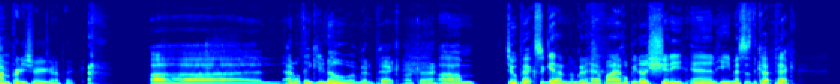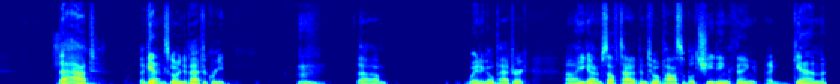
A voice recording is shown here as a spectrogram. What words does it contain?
I'm pretty sure you're gonna pick. Uh I don't think you know who I'm gonna pick. Okay. Um two picks again. I'm gonna have my I hope he does shitty and he misses the cut pick. That again, is going to Patrick Reed. um, way to go, Patrick. Uh, he got himself tied up into a possible cheating thing again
